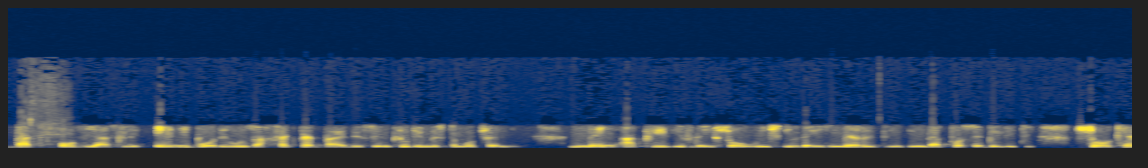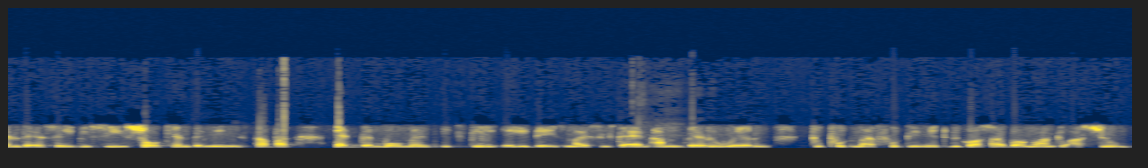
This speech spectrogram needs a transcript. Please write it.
But obviously, anybody who's affected by this, including Mr. Motsoeneng, may appeal if they so wish, if there is merit in, in, that possibility. So can the SABC, so can the minister. But at the moment, it's still early days, my sister, and I'm very wary to put my foot in it because I don't want to assume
